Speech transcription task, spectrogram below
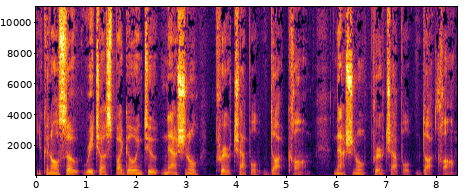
You can also reach us by going to nationalprayerchapel.com. Nationalprayerchapel.com.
